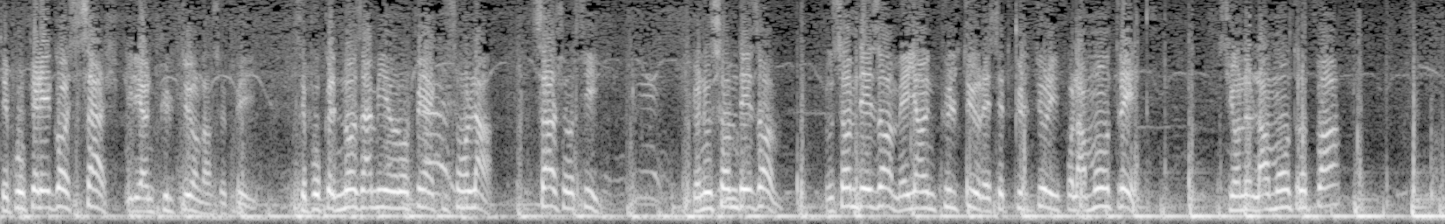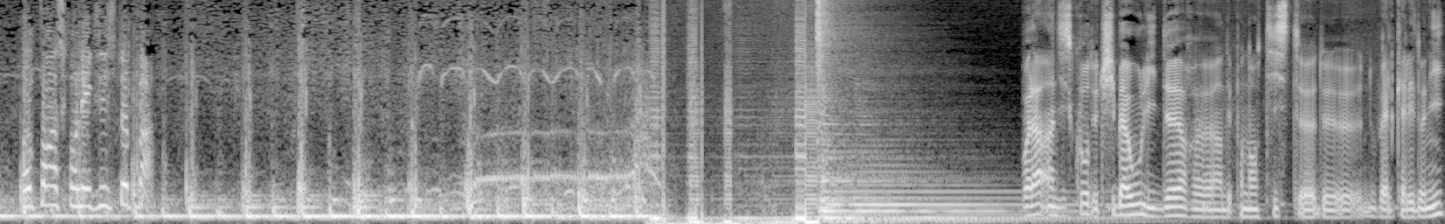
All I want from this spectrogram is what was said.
c'est pour que les gosses sachent qu'il y a une culture dans ce pays. C'est pour que nos amis européens qui sont là sachent aussi que nous sommes des hommes. Nous sommes des hommes ayant une culture et cette culture, il faut la montrer. Si on ne la montre pas, on pense qu'on n'existe pas. Un discours de Chibaou, leader euh, indépendantiste de Nouvelle-Calédonie.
